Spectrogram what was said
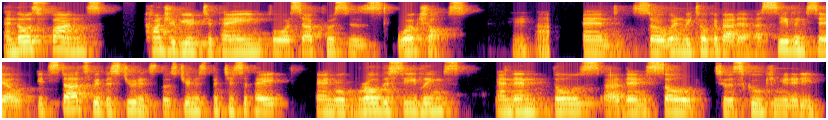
and those funds contribute to paying for Sapus's workshops. Hmm. Uh, and so when we talk about a, a, seedling sale, it starts with the students. Those students participate and will grow the seedlings, and then those are then sold to the school community.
